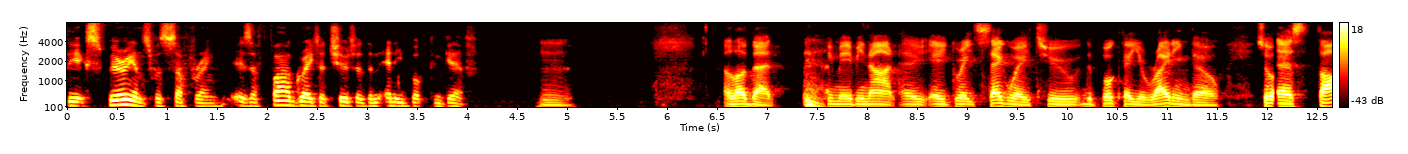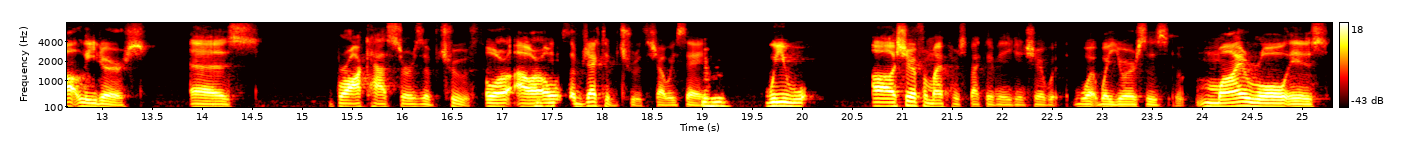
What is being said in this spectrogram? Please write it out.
the experience with suffering is a far greater tutor than any book can give. Mm. I love that. Maybe not a, a great segue to the book that you're writing, though. So, as thought leaders, as broadcasters of truth or our mm-hmm. own subjective truth, shall we say, mm-hmm. we I'll share from my perspective and you can share what, what, what yours is. My role is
